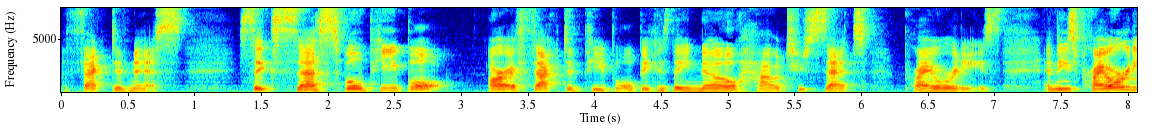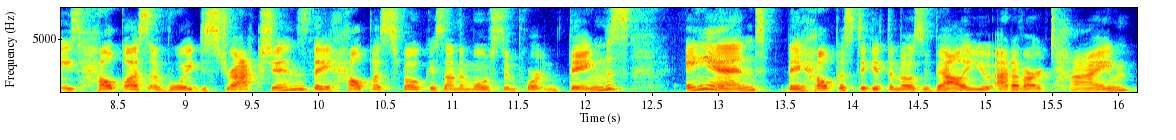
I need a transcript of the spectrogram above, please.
effectiveness. Successful people are effective people because they know how to set priorities. And these priorities help us avoid distractions, they help us focus on the most important things, and they help us to get the most value out of our time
